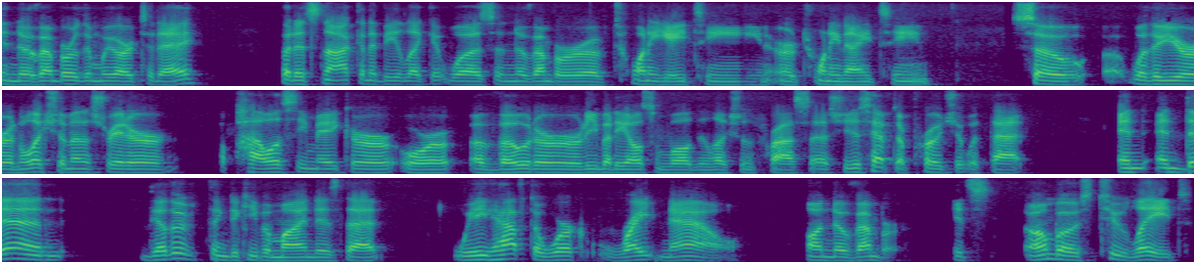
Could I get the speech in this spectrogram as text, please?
in November than we are today. But it's not going to be like it was in November of 2018 or 2019. So uh, whether you're an election administrator, a policymaker, or a voter, or anybody else involved in the elections process, you just have to approach it with that. And and then the other thing to keep in mind is that we have to work right now on November. It's almost too late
